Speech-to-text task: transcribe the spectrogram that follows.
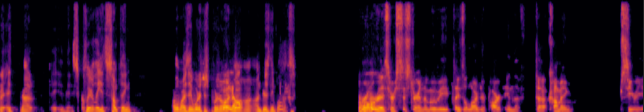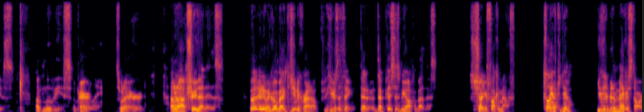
But it's not it's clearly it's something. Otherwise they would have just put it on, Well, no. on, on Disney Plus. The rumor is her sister in the movie plays a larger part in the, the coming series of movies. Apparently, that's what I heard. I don't know how true that is, but anyway, going back to Gina Carano. Here's the thing that that pisses me off about this: shut your fucking mouth. That's all you have to do. You could have been a megastar.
